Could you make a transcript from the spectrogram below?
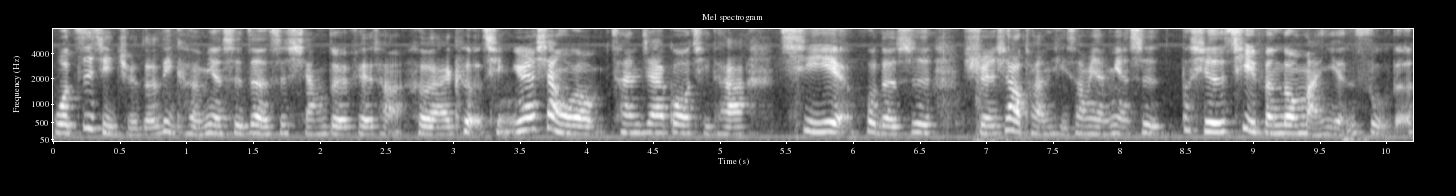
我自己觉得立可面试真的是相对非常和蔼可亲，因为像我有参加过其他企业或者是学校团体上面的面试，其实气氛都蛮严肃的。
